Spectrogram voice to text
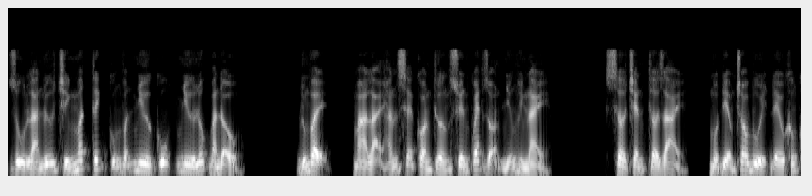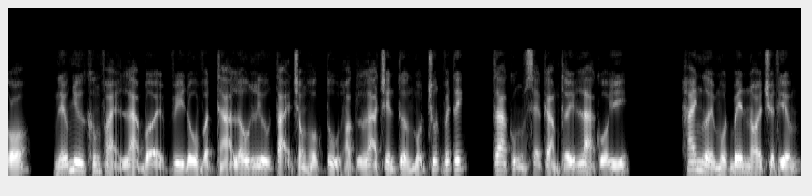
dù là nữ chính mất tích cũng vẫn như cũ như lúc ban đầu. Đúng vậy, mà lại hắn sẽ còn thường xuyên quét dọn những hình này sơ chen thở dài một điểm cho bụi đều không có nếu như không phải là bởi vì đồ vật thả lâu lưu tại trong hộp tủ hoặc là trên tường một chút vết tích ta cũng sẽ cảm thấy là cố ý. Hai người một bên nói chuyện hiếm,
